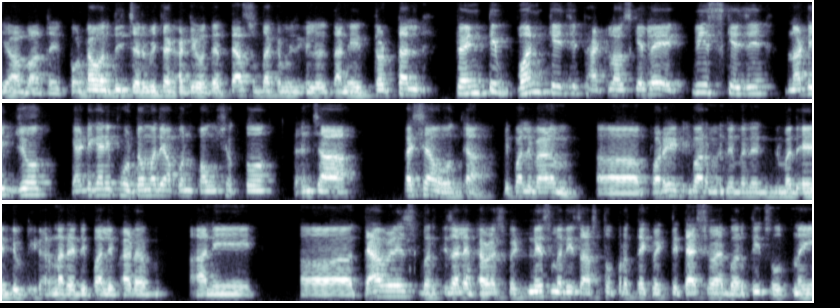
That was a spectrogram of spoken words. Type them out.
या बात आहे. पोटावरती चरबीच्या गाठी होत्या त्या सुद्धा कमी गेल्या होत्या. आणि total twenty one K G fat loss केलंय एकवीस K G not is joke या ठिकाणी फोटोमध्ये आपण पाहू शकतो त्यांच्या कशा होत्या दीपाली मॅडम. फॉरेस्ट डिपार्टमेंटमध्ये मध्ये ड्युटी करणाऱ्या दीपाली मॅडम आणि त्यावेळेस भरती झाल्या. त्यावेळेस फिटनेस मध्येच असतो प्रत्येक व्यक्ती. त्याशिवाय भरतीच होत नाही.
